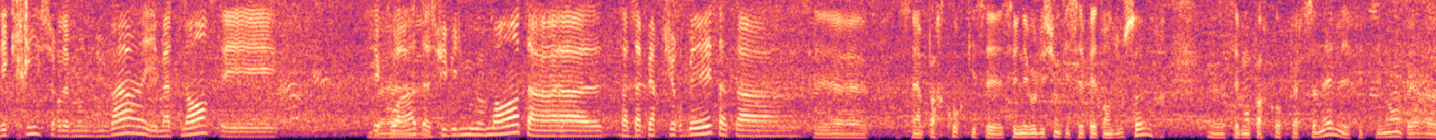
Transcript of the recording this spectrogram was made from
écrits sur le monde du vin, et maintenant, c'est... C'est Ben, quoi? Tu as suivi le mouvement? T'as- Ça t'a perturbé? Ça t'a... C'est euh, un parcours qui s'est, c'est une évolution qui s'est faite en douceur. Euh, c'est mon parcours personnel, effectivement, vers euh,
